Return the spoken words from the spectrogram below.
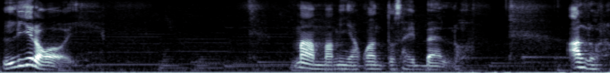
Leroy. Mamma mia quanto sei bello. Allora,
